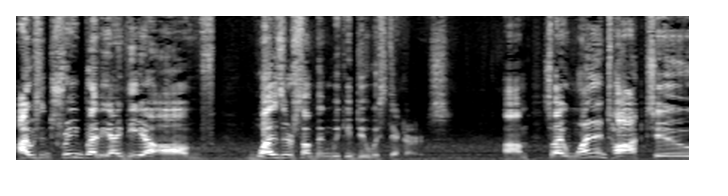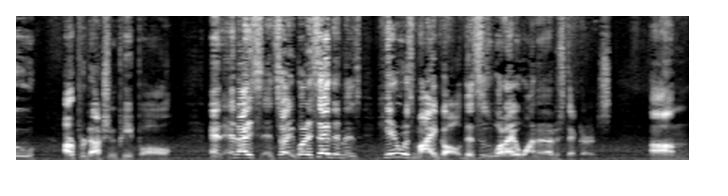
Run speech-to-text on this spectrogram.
I was intrigued by the idea of was there something we could do with stickers? Um, so I went and talked to our production people, and, and I so what I said to them is, here was my goal. This is what I wanted out of stickers. Um,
